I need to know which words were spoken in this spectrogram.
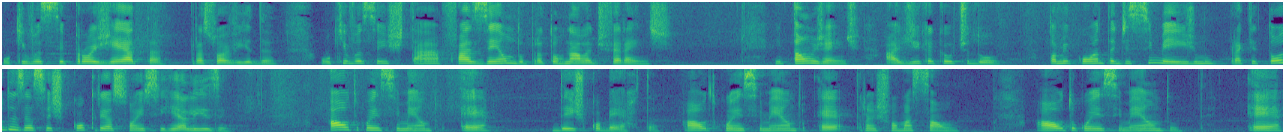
o que você projeta para a sua vida, o que você está fazendo para torná-la diferente. Então, gente, a dica que eu te dou: tome conta de si mesmo para que todas essas cocriações se realizem. Autoconhecimento é descoberta, autoconhecimento é transformação, autoconhecimento é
